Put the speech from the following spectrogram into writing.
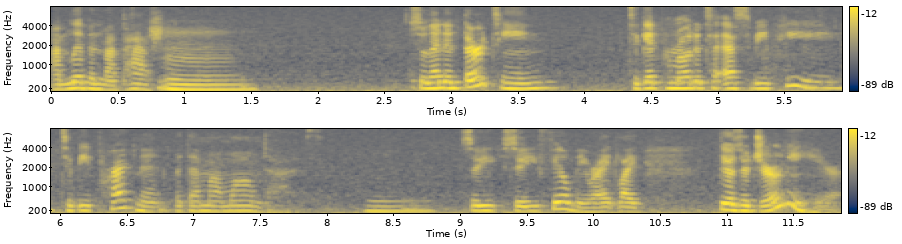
I'm living my passion. Mm. So then in 13, to get promoted to SVP, to be pregnant, but then my mom dies. Mm. So you, so you feel me, right? Like there's a journey here.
